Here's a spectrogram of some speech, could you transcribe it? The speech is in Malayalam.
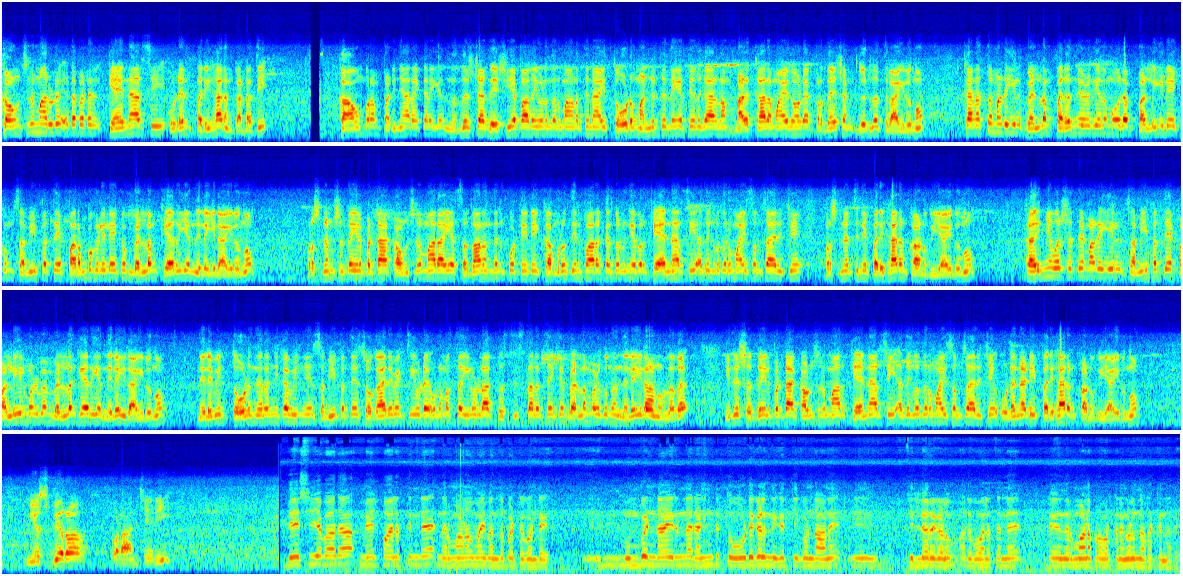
കൗൺസിലർമാരുടെ ഇടപെടൽ കെ എൻ ആർ സി ഉടൻ പരിഹാരം കണ്ടെത്തി. കാവുമ്പ്രം പടിഞ്ഞാറേക്കരയിൽ നിർദ്ദിഷ്ട ദേശീയപാതയുടെ നിർമ്മാണത്തിനായി തോട് മണ്ണിട്ട് നികത്തിയത് കാരണം മഴക്കാലമായതോടെ പ്രദേശം ദുരിതത്തിലായിരുന്നു. കനത്ത മഴയിൽ വെള്ളം പരന്നൊഴുകിയത് മൂലം പള്ളിയിലേക്കും സമീപത്തെ പറമ്പുകളിലേക്കും വെള്ളം കയറിയ നിലയിലായിരുന്നു. പ്രശ്നം ശ്രദ്ധയിൽപ്പെട്ട കൗൺസിലർമാരായ സദാനന്ദൻ കോട്ടേരി കമറുദ്ദീൻ പാറക്കൽ തുടങ്ങിയവർ കെ അധികൃതരുമായി സംസാരിച്ച് പ്രശ്നത്തിന് പരിഹാരം കാണുകയായിരുന്നു. കഴിഞ്ഞ വർഷത്തെ മഴയിൽ സമീപത്തെ പള്ളിയിൽ മുഴുവൻ വെള്ളം കയറിയ നിലയിലായിരുന്നു നിലവിൽ തോട് നിറഞ്ഞു കവിഞ്ഞ് സമീപത്തെ സ്വകാര്യ വ്യക്തിയുടെ ഉടമസ്ഥയിലുള്ള കൃഷി സ്ഥലത്തേക്ക് വെള്ളം ഒഴുകുന്ന നിലയിലാണുള്ളത്. ഇത് ശ്രദ്ധയിൽപ്പെട്ട കൗൺസിലർമാർ കെ എൻ ആർ സി അധികൃതരുമായി സംസാരിച്ച് ഉടനടി പരിഹാരം കാണുകയായിരുന്നു. News bureau Valanchery. ദേശീയപാത മേൽപ്പാലത്തിന്റെ നിർമ്മാണവുമായി ബന്ധപ്പെട്ടുകൊണ്ട് മുമ്പുണ്ടായിരുന്ന രണ്ട് തോടുകൾ നികത്തിക്കൊണ്ടാണ് ഈ പില്ലറുകളും അതുപോലെ തന്നെ നിർമ്മാണ പ്രവർത്തനങ്ങളും നടക്കുന്നത്.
